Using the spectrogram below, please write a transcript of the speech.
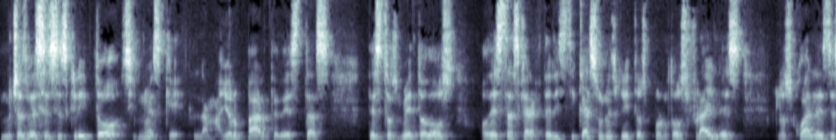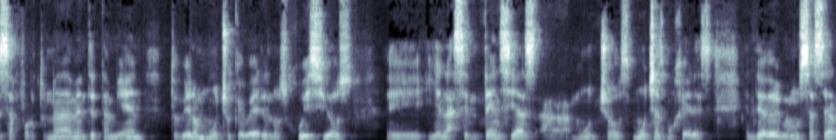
Muchas veces escrito, si no es que la mayor parte de, estas, de estos métodos o de estas características son escritos por dos frailes, los cuales desafortunadamente también tuvieron mucho que ver en los juicios eh, y en las sentencias a muchos, muchas mujeres. El día de hoy vamos a hacer,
